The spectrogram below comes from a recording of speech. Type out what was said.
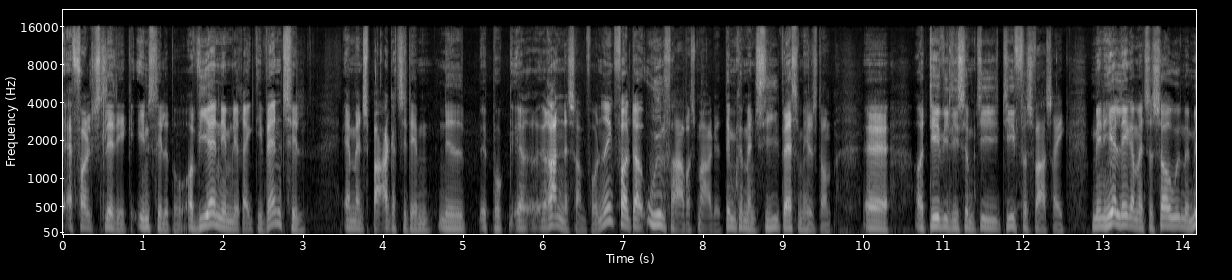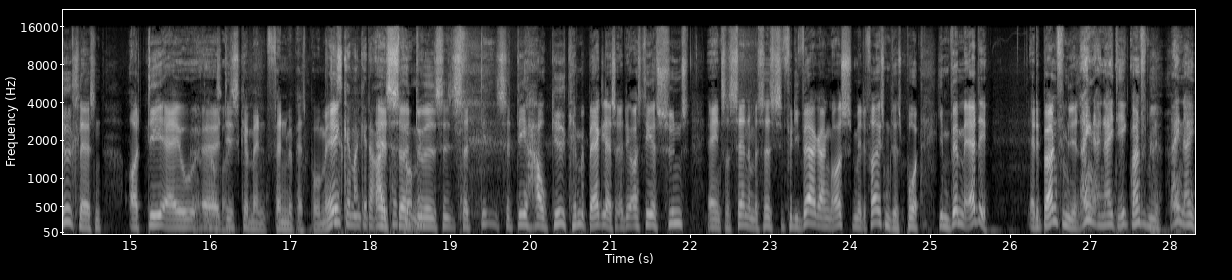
er folk slet ikke indstillet på. Og vi er nemlig rigtig vant til, at man sparker til dem nede på øh, randen af samfundet. Ikke? Folk, der er uden for arbejdsmarkedet. Dem kan man sige hvad som helst om. Øh, og det vi ligesom, de, de forsvarer sig ikke. Men her lægger man sig så ud med middelklassen, og det er jo, Ja, det er øh, det skal man fandme passe på med. Det Ikke? skal man generelt passe altså, på du med. ved, så, så, det, så det har jo givet et kæmpe backlash, og det er også det, jeg synes er interessant. at man så, fordi hver gang også Mette Frederiksen bliver spurgt, jamen hvem er det? Er det børnefamilien? Nej, nej, nej, det er ikke børnefamilien. Nej, nej,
